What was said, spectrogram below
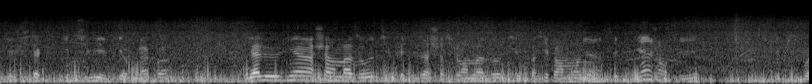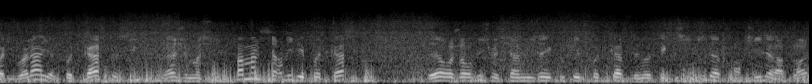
il y a juste à cliquer dessus et puis hop là quoi. Il y a le lien achat Amazon, si vous faites des achats sur Amazon, si vous passez par mon lien, c'est bien gentil voilà, il y a le podcast aussi. Là, je me suis pas mal servi des podcasts. D'ailleurs, aujourd'hui, je me suis amusé à écouter le podcast de Notec TV, là, tranquille, à la plage.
